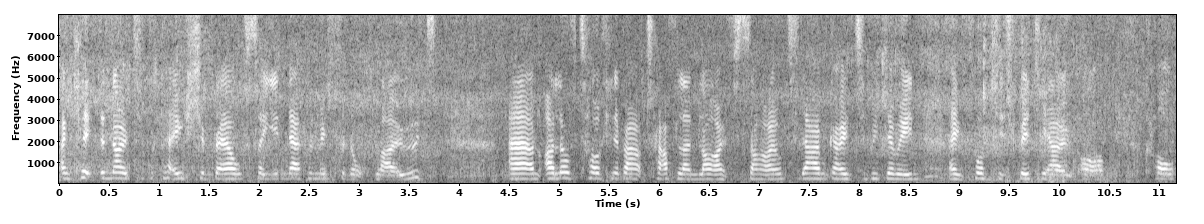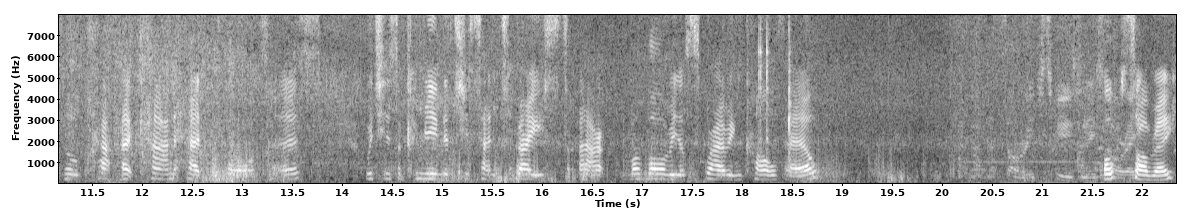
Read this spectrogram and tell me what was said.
and click the notification bell so you never miss an upload. Um, I love talking about travel and lifestyle. Today I'm going to be doing a footage video of Coalville Can headquarters, which is a community centre based at Memorial Square in Coalville. Sorry, excuse me. Oh, sorry.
